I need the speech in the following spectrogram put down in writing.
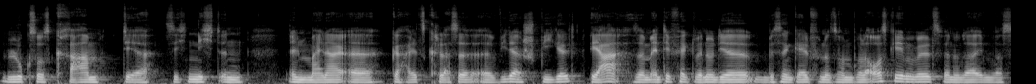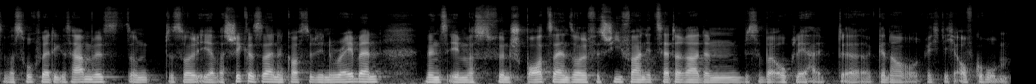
Luxuskram, der sich nicht in, in meiner äh, Gehaltsklasse äh, widerspiegelt. Ja, also im Endeffekt, wenn du dir ein bisschen Geld für eine Sonnenbrille ausgeben willst, wenn du da eben was, was Hochwertiges haben willst und das soll eher was Schickes sein, dann kaufst du dir eine Ray-Ban. Wenn es eben was für einen Sport sein soll, fürs Skifahren etc., dann bist du bei Oakley halt äh, genau richtig aufgehoben.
